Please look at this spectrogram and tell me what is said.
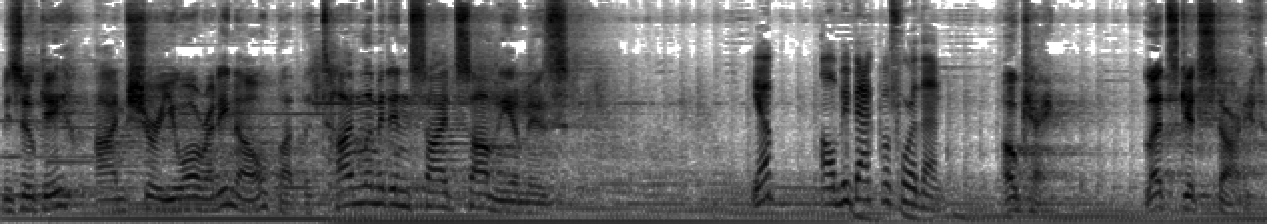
Mizuki, I'm sure you already know, but the time limit inside Somnium is. yep, I'll be back before then. Okay, let's get started.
